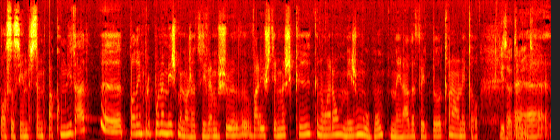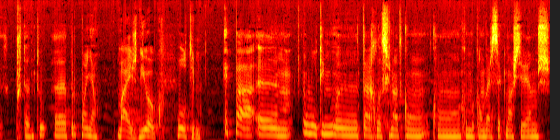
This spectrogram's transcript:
possa ser interessante para a comunidade, uh, podem propor na mesma. Nós já tivemos uh, vários temas que, que não eram mesmo Ubuntu, nem nada feito pela Canonical. Exatamente. Uh, portanto, proponham. Mais, Diogo, último. Epá, um, o último uh, está relacionado com, com, com, uma conversa que nós tivemos,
